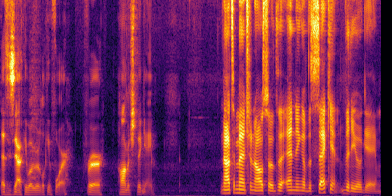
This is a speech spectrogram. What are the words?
that's exactly what we were looking for for homage to the game. Not to mention also the ending of the second video game,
